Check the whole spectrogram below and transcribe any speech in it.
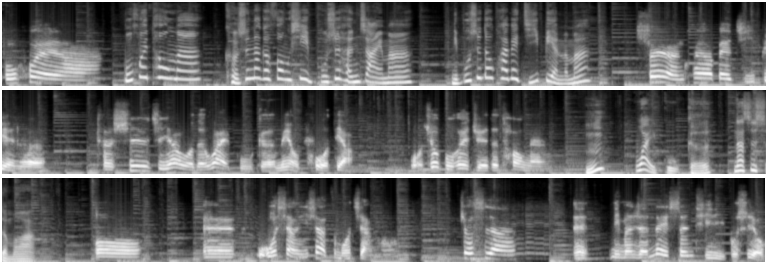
不会啊。不会痛吗？可是那个缝隙不是很窄吗？你不是都快被挤扁了吗？虽然快要被挤扁了，可是只要我的外骨骼没有破掉，我就不会觉得痛啊。嗯？外骨骼那是什么啊？哦，呃，我想一下怎么讲哦。就是啊，呃，你们人类身体里不是有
